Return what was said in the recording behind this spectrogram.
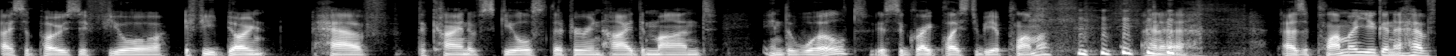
I suppose, if you're if you don't have the kind of skills that are in high demand in the world. It's a great place to be a plumber. and a, uh, as a plumber, you're going to have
